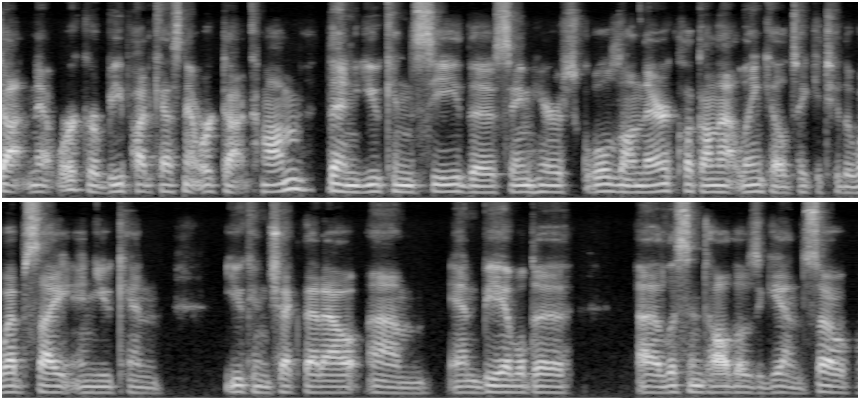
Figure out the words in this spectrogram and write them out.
bpodcast.network or bpodcastnetwork.com then you can see the same here schools on there click on that link it'll take you to the website and you can you can check that out um, and be able to uh, listen to all those again so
